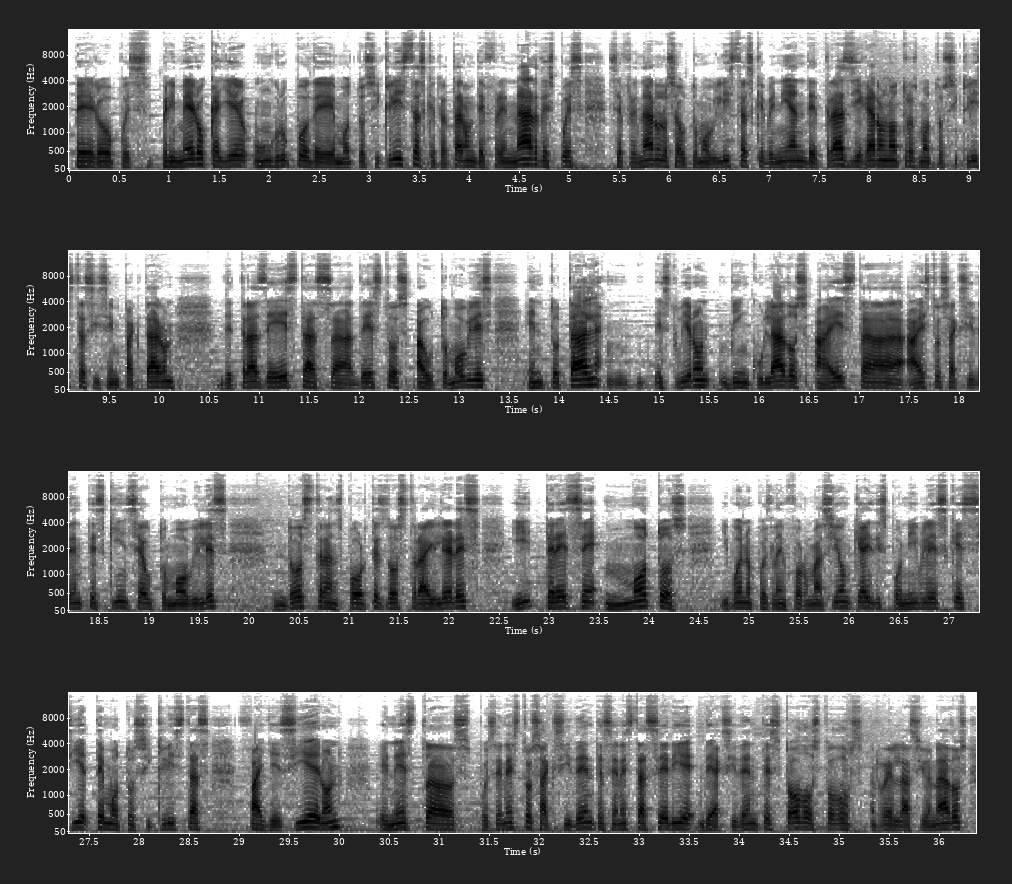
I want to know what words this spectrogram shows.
pero pues primero cayó un grupo de motociclistas que trataron de frenar, después se frenaron los automovilistas que venían detrás, llegaron otros motociclistas y se impactaron detrás de estas ah, de estos automóviles. En total mm, estuvieron vinculados a esta a estos accidentes 15 automóviles, dos transportes, dos tráileres y 13 motos. Y bueno, pues la información que hay disponible es que siete motociclistas fallecieron en estos, pues en estos accidentes, en esta serie de accidentes, todos, todos relacionados.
